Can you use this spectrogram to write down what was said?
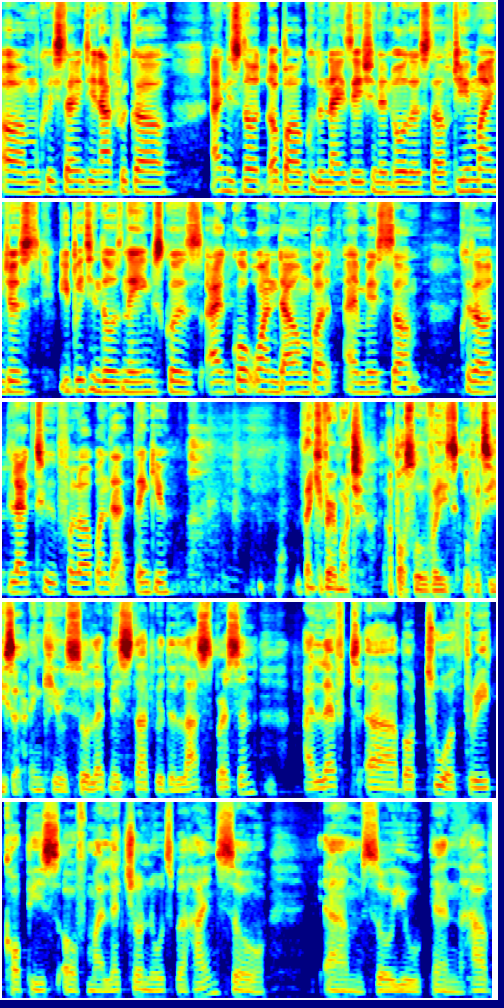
um, Christianity in Africa, and it's not about colonization and all that stuff. Do you mind just repeating those names? Because I got one down, but I missed some. Because I would like to follow up on that. Thank you. Thank you very much. Apostle, over, over to you, sir. Thank you. So let me start with the last person. I left uh, about two or three copies of my lecture notes behind. So Um, so you can have,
